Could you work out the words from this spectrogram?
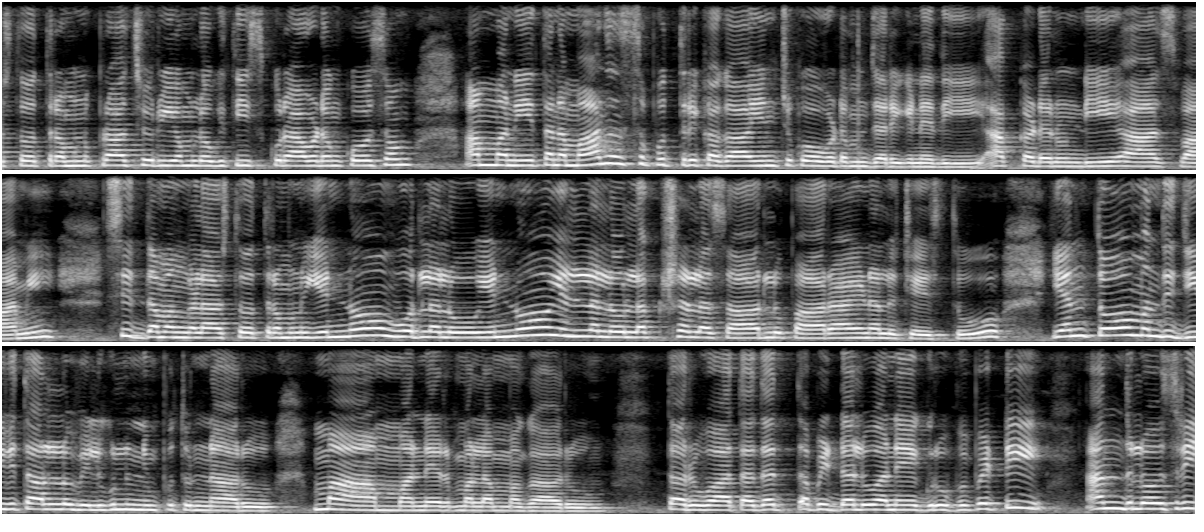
స్తోత్రమును ప్రాచుర్యంలోకి తీసుకురావడం కోసం అమ్మని తన మానసపుత్రికగా ఎంచుకోవడం జరిగినది. అక్కడ నుండి ఆ స్వామి సిద్ధమంగళ స్తోత్రమును ఎన్నో ఊర్లలో ఎన్నో ఇళ్ళలో లక్షల సార్లు పారాయణలు చేస్తూ ఎంతోమంది జీవితాల్లో వెలుగులు నింపుతున్నారు మా అమ్మ నిర్మలమ్మ గారు. తరువాత దత్త బిడ్డలు అనే గ్రూపు పెట్టి అందులో శ్రీ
